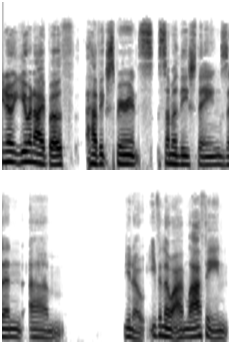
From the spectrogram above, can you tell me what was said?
You know, you and I both have experienced some of these things, and um, you know, even though I'm laughing,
